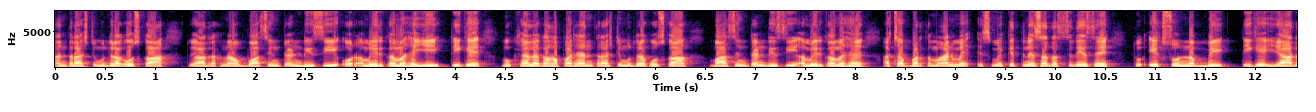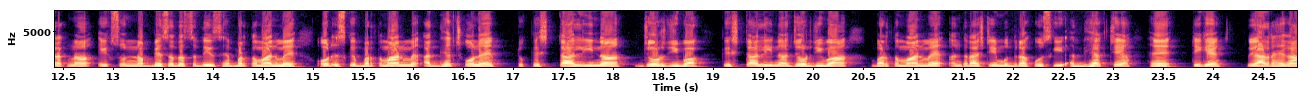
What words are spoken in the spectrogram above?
अंतर्राष्ट्रीय मुद्रा कोष का। तो याद रखना वाशिंगटन डीसी और अमेरिका में है ये। ठीक है? मुख्यालय कहाँ पर है अंतर्राष्ट्रीय मुद्रा कोष का? वाशिंगटन डीसी अमेरिका में है। अच्छा वर्तमान में इसमें कितने सदस्य देश हैं? तो 190 ठीक है? याद रखना 190 सदस्य देश है वर्तमान में। और इसके वर्तमान में अध्यक्ष कौन है? तो क्रिस्टालीना जॉर्जीवा क्रिस्टालीना जॉर्जीवा वर्तमान में अंतर्राष्ट्रीय मुद्रा कोष की अध्यक्ष हैं, ठीक है? तो याद रहेगा,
